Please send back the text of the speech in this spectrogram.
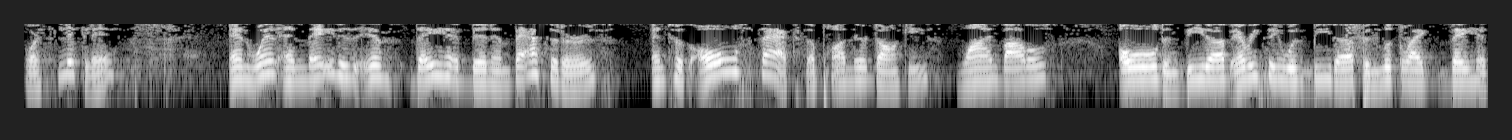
or slickly and went and made as if they had been ambassadors and took old sacks upon their donkeys, wine bottles, old and beat up. Everything was beat up and looked like they had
